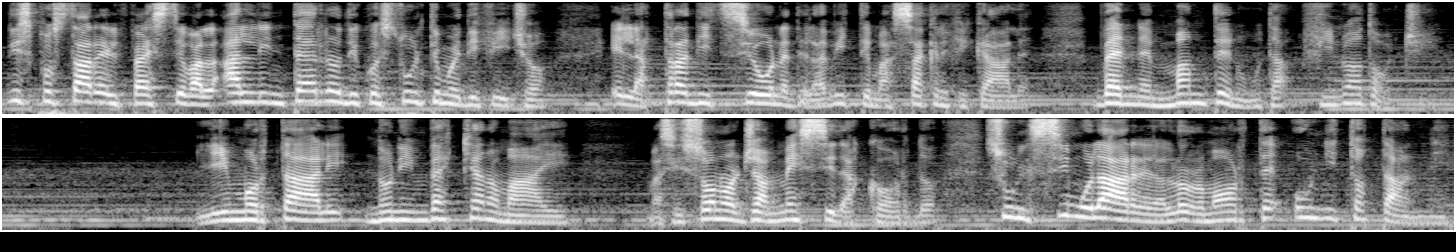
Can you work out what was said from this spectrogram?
di spostare il festival all'interno di quest'ultimo edificio e la tradizione della vittima sacrificale venne mantenuta fino ad oggi. Gli immortali non invecchiano mai, ma si sono già messi d'accordo sul simulare la loro morte ogni tot anni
